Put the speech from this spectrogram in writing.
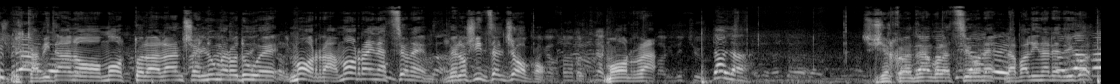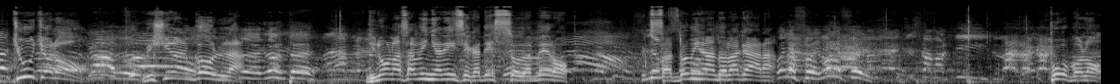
Il capitano Mottola lancia il numero 2, Morra, Morra in azione, velocizza il gioco. Morra, Dalla. si cerca una triangolazione, la palla in area di rigore, Chiuchiolo, vicino al gol. Di nuovo la Savignanese che adesso davvero sta dominando la gara. Guarda a fare, guarda a fare! Popolo,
